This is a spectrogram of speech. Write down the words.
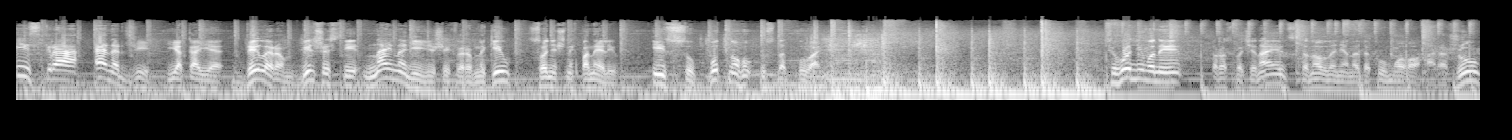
Iskra Energy, яка є дилером більшості найнадійніших виробників сонячних панелів і супутного устаткування. Сьогодні вони розпочинають встановлення на даху мого гаражу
